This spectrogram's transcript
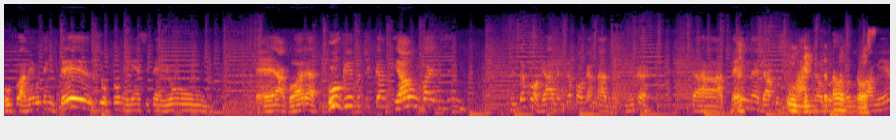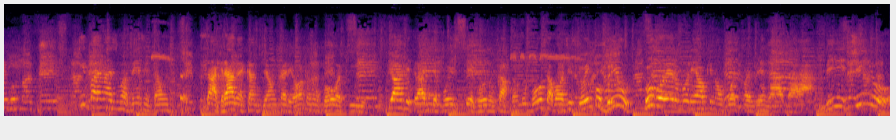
o Flamengo tem 3, o Fluminense tem 1. É, agora o grito de campeão vai desafogar, não desafogar nada, nunca tá bem, né? Já acostumado, né? O torcedor do Flamengo. E vai mais uma vez, então, sagrar, né? Campeão carioca no gol aqui. E a arbitragem depois chegou no cartão do bolso. A bola desviou e encobriu o goleiro Muriel, que não pode fazer nada. Vitinho!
